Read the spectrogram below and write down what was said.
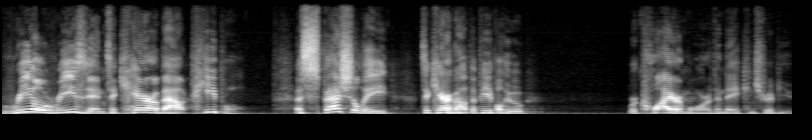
real reason to care about people, especially to care about the people who require more than they contribute.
